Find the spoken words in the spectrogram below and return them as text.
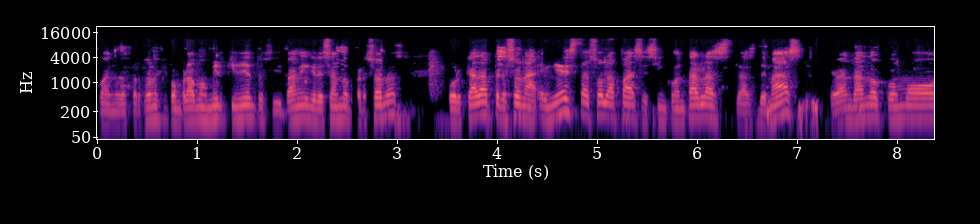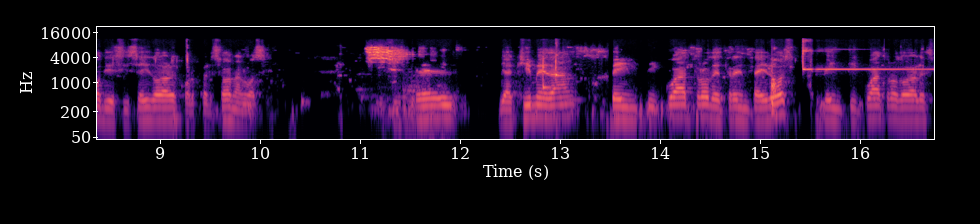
cuando las personas que compramos 1500 y van ingresando personas, por cada persona en esta sola fase, sin contar las, las demás, te van dando como 16 dólares por persona, algo así. 16, y aquí me dan 24 de 32, 24 dólares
